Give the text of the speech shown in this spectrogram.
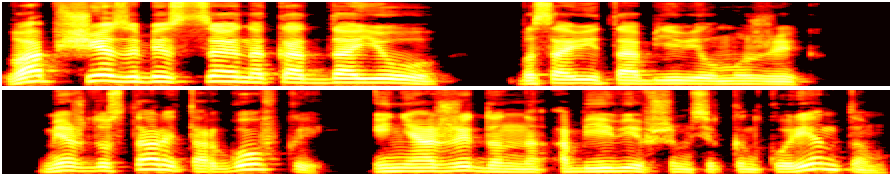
Вообще за бесценок отдаю!» – басовито объявил мужик. Между старой торговкой и неожиданно объявившимся конкурентом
